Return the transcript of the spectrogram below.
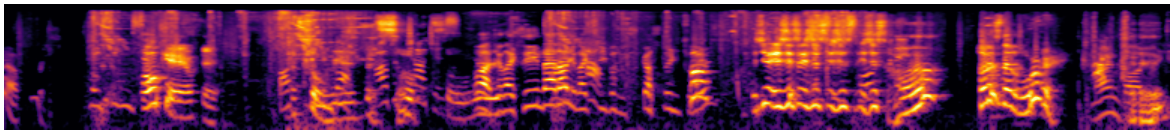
yeah, of course. Okay, okay. That's so weird. That's Out so, of charges. so weird. What, you like seeing that? Huh? You like seeing the disgusting play? It's just, it's just, it's just, it's just, it's just, huh? How does that work? Mind boggling.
